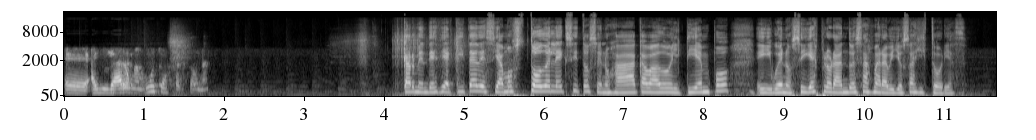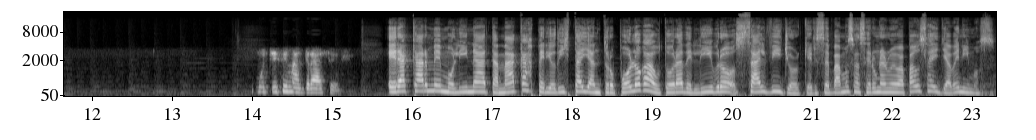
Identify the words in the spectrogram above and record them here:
eh, ayudaron a muchas personas Carmen, desde aquí te deseamos todo el éxito, se nos ha acabado el tiempo y bueno, sigue explorando esas maravillosas historias. Muchísimas gracias. Era Carmen Molina Tamacas, periodista y antropóloga, autora del libro Salvi Yorkers. Vamos a hacer una nueva pausa y ya venimos.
